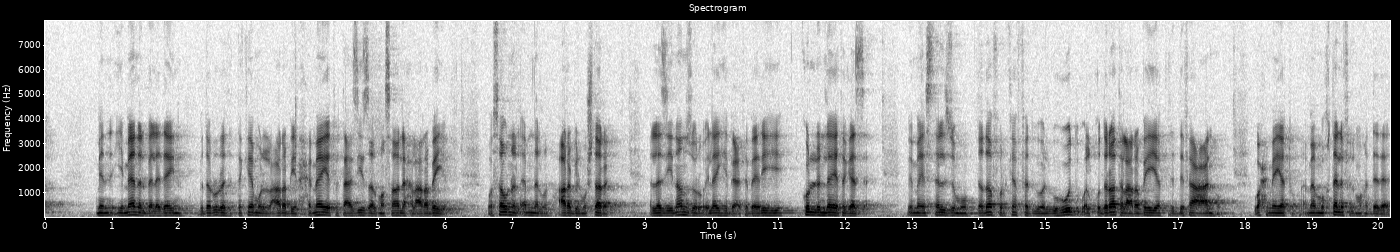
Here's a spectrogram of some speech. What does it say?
من إيمان البلدين بضرورة التكامل العربي لحماية وتعزيز المصالح العربية وصون الأمن العربي المشترك الذي ننظر إليه باعتباره كل لا يتجزأ. بما يستلزم تضافر كافة الجهود والقدرات العربية للدفاع عنه وحمايته أمام مختلف المهددات.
